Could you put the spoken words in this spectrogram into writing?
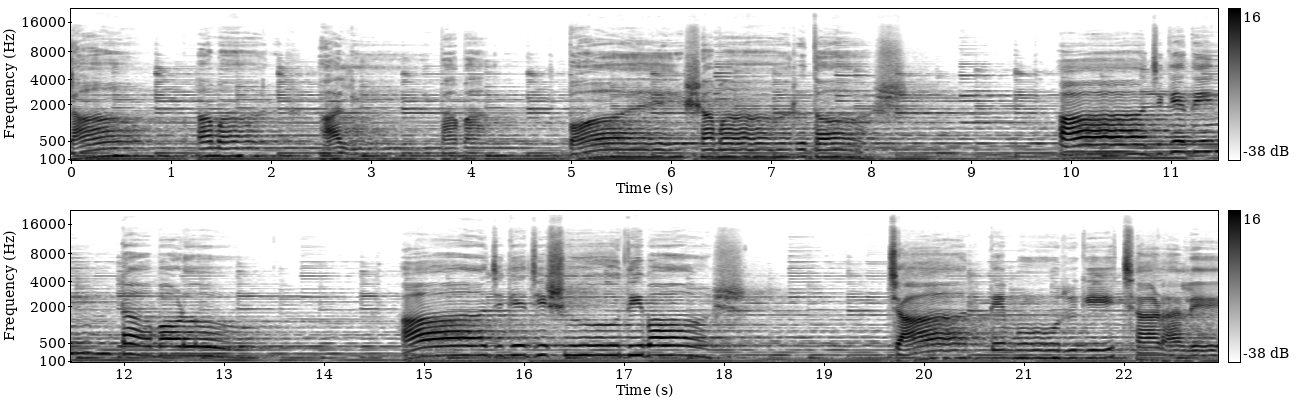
নাম আমার আলী বাবা। বয়স আমার দশ। আজকে দিনটা বড়। আজকে যিশু দিবস। চারটে মুরগি ছাড়ালে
